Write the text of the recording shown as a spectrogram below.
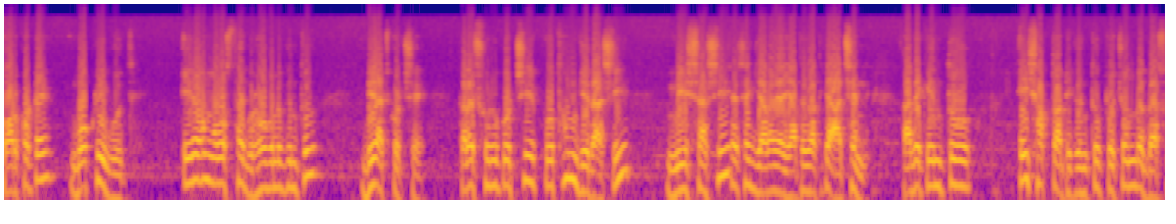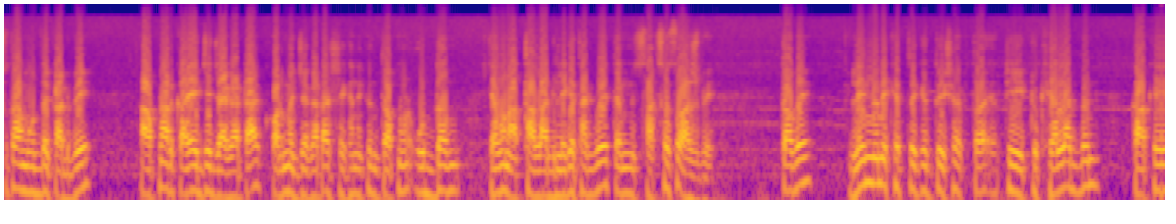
কর্কটে বক্রী বুধ। এইরকম অবস্থায় গ্রহগুলো কিন্তু বিরাজ করছে। তাহলে শুরু করছি প্রথম যে রাশি, মেষ রাশি যারা জাতক জাতিকা আছেন, তাদের কিন্তু এই সপ্তাহটি কিন্তু প্রচণ্ড ব্যস্ততার মধ্যে কাটবে। আপনার কাজের যে জায়গাটা, কর্মের জায়গাটা, সেখানে কিন্তু আপনার উদ্যম যেমন আত্মা লাগ- লেগে থাকবে, তেমনি সাকসেসও আসবে। তবে লেনদেনের ক্ষেত্রে কিন্তু এই সপ্তাহটি একটু খেয়াল রাখবেন। কাকে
